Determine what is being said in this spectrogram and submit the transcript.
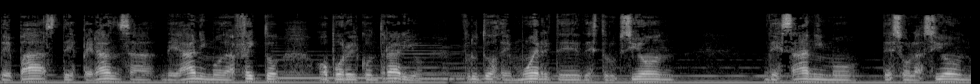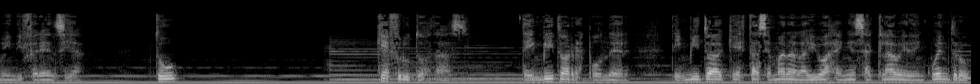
de paz, de esperanza, de ánimo, de afecto, o por el contrario, frutos de muerte, destrucción, desánimo, desolación o indiferencia. ¿Tú qué frutos das? Te invito a responder, te invito a que esta semana la vivas en esa clave de encuentro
